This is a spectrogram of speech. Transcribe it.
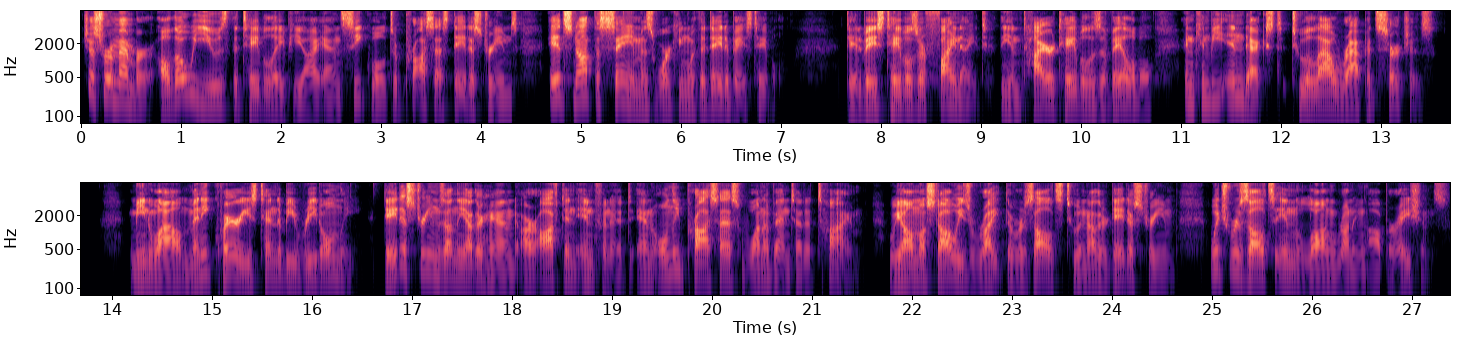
Just remember, although we use the Table API and SQL to process data streams, it's not the same as working with a database table. Database tables are finite, the entire table is available, and can be indexed to allow rapid searches. Meanwhile, many queries tend to be read-only. Data streams, on the other hand, are often infinite and only process one event at a time. We almost always write the results to another data stream, which results in long-running operations.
